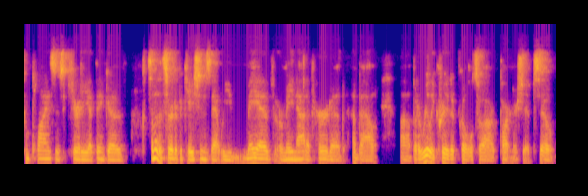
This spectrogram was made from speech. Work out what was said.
compliance and security i think of some of the certifications that we may have or may not have heard of, about uh, but are really critical to our partnership so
